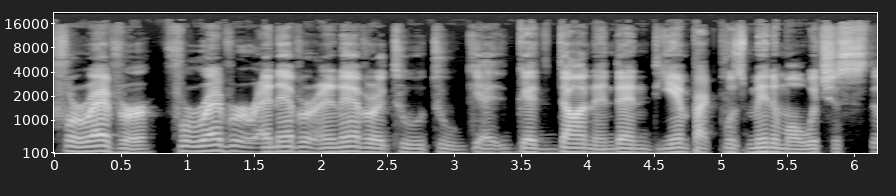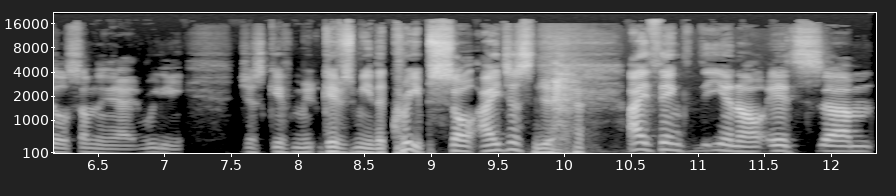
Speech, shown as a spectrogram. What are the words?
forever, forever and ever and ever to to get get done, and then the impact was minimal, which is still something that really just give me gives me the creeps. So I just yeah. I think you know it's um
